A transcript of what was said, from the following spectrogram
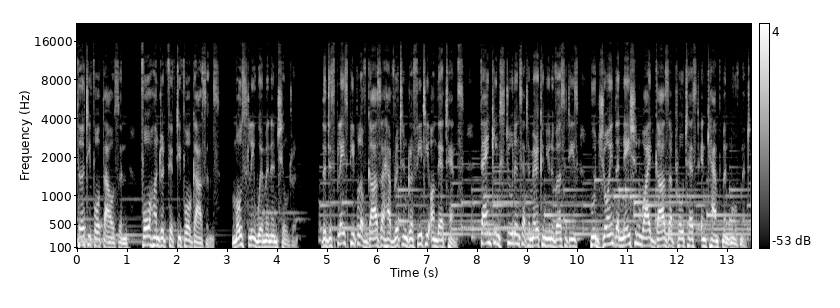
34,454 Gazans, mostly women and children. The displaced people of Gaza have written graffiti on their tents, thanking students at American universities who joined the nationwide Gaza protest encampment movement.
